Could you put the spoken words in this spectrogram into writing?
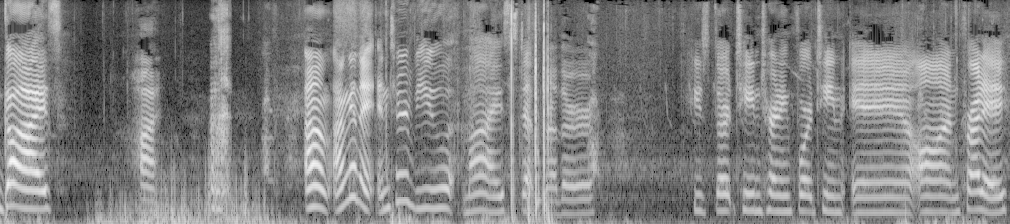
Hi guys. Hi. Um, I'm gonna interview my stepbrother. He's 13, turning 14 in, on Friday.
